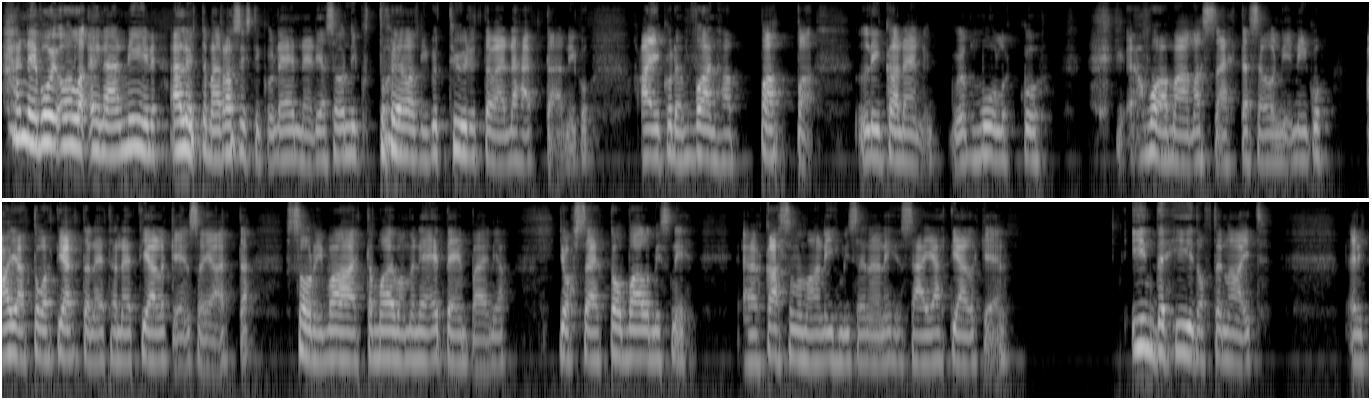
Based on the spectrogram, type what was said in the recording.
hän ei voi olla enää niin älyttömän rasisti kuin ennen, ja se on niin kuin, todella niin kuin, tyydyttävää nähdä tämä niin kuin, aikuinen vanha pappa, likainen mulkku huomaamassa, että se on niin kuin, ajat ovat jättäneet hänet jälkeensä ja että sori vaan, että maailma menee eteenpäin ja jos sä et ole valmis niin kasvamaan ihmisenä, niin sä jäät jälkeen. In the Heat of the Night, eli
